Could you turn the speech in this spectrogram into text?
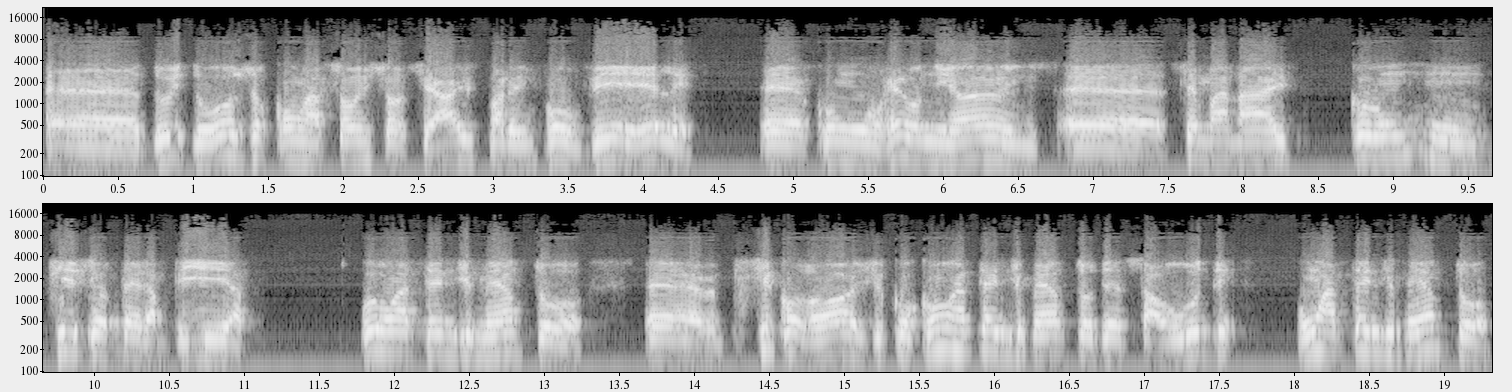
é, do idoso com ações sociais para envolver ele é, com reuniões é, semanais, com um, fisioterapia, com atendimento é, psicológico, com atendimento de saúde, um atendimento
